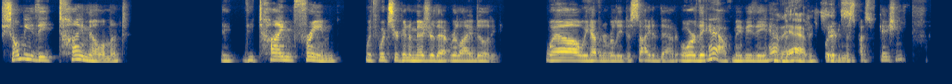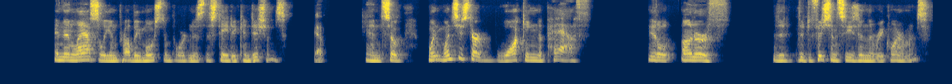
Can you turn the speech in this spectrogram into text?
Show me the time element, the, the time frame with which you're going to measure that reliability. Well, we haven't really decided that, or they have. Maybe they have. They have. Put it in the specification. And then lastly, and probably most important, is the stated conditions. Yep. And so when once you start walking the path, it'll unearth the, the deficiencies in the requirements.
